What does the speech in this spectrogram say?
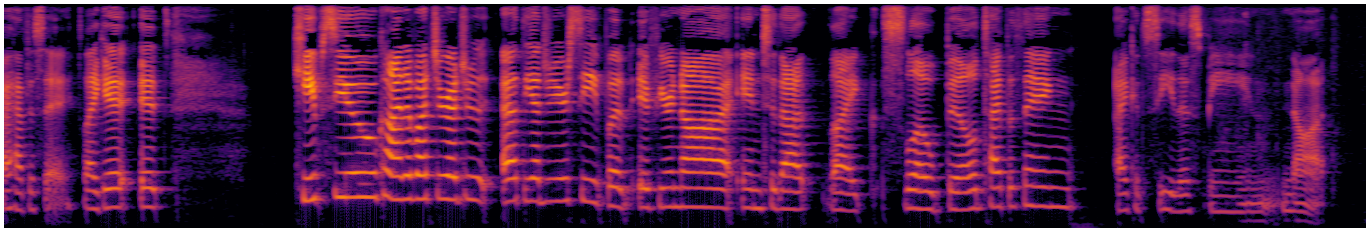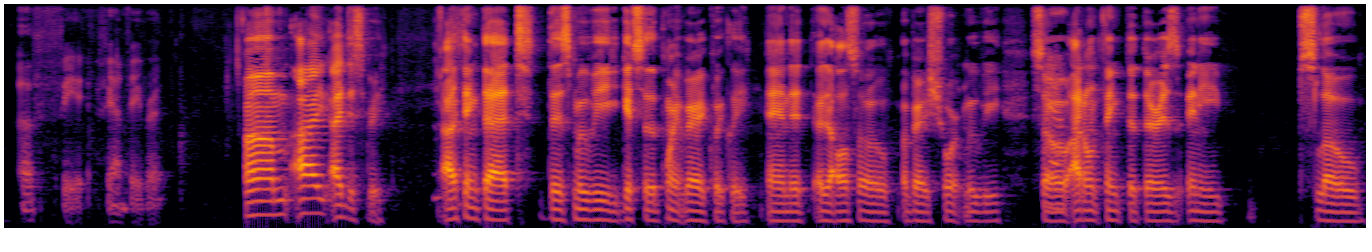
I have to say, like it it keeps you kind of at your edge at the edge of your seat but if you're not into that like slow build type of thing i could see this being not a fa- fan favorite Um, I I disagree. I think that this movie gets to the point very quickly, and it is also a very short movie. So Yeah. I don't think that there is any slow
